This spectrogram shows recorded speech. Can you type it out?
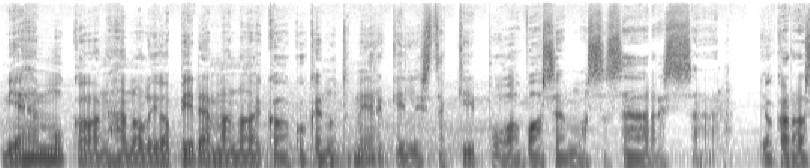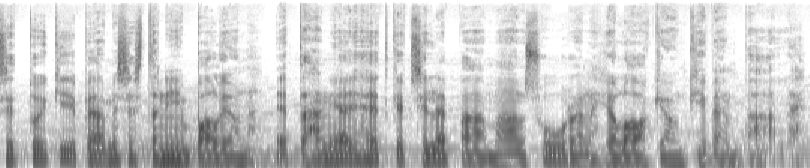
Miehen mukaan hän oli jo pidemmän aikaa kokenut merkillistä kipua vasemmassa sääressään, joka rasittui kiipeämisestä niin paljon, että hän jäi hetkeksi lepäämään suuren ja laakean kiven päälle.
